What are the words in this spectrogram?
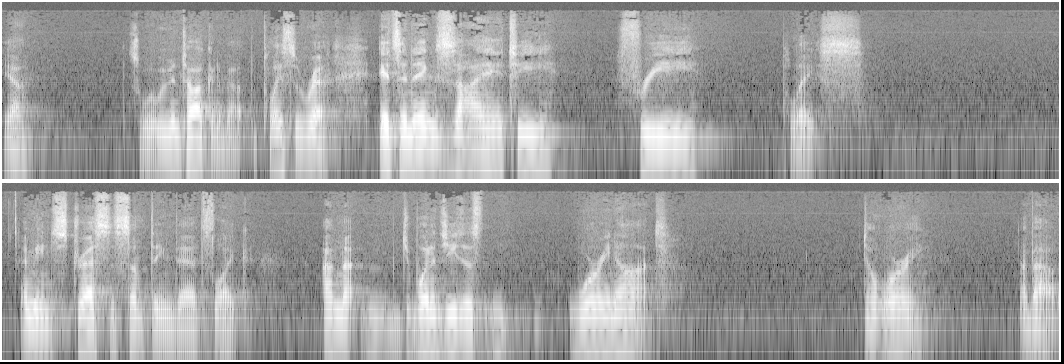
Yeah? That's what we've been talking about, the place of rest. It's an anxiety free place. I mean, stress is something that's like I'm not, what did Jesus, worry not. Don't worry about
